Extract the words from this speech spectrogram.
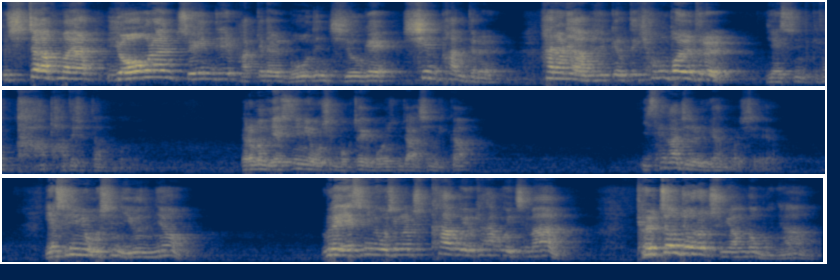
또 십자가뿐만 아니라 영원한 죄인들이 받게 될 모든 지옥의 심판들을 하나님 아버지께로부터 형벌들을 예수님께서 다 받으셨다는 거예요. 여러분 예수님이 오신 목적이 무엇인지 아십니까? 이 세 가지를 위한 것이에요. 예수님이 오신 이유는요. 우리가 예수님이 오신 걸 축하하고 이렇게 하고 있지만 결정적으로 중요한 건 뭐냐?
